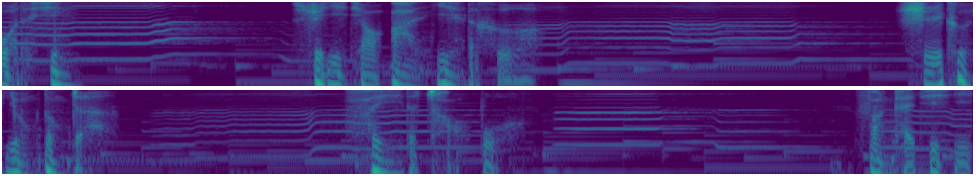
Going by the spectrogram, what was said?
我的心是一条暗夜的河，时刻涌动着黑的潮波。翻开记忆，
